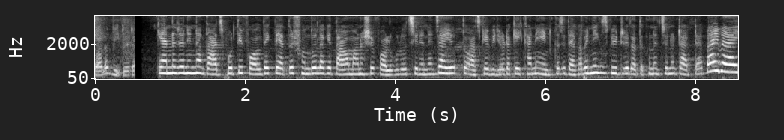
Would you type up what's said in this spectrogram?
চলো ভিডিওটা কেন জানি না গাছ ভর্তি ফল দেখতে এত সুন্দর লাগে, তাও মানুষের ফলগুলো ছিঁড়ে নেয়। যাই হোক, তো আজকের ভিডিওটাকে এখানে এন্ড করে দেখাবে নেক্সট ভিডিও ততক্ষণের জন্য টাটা বাই বাই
